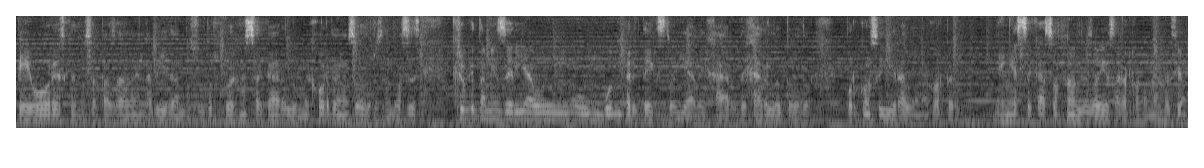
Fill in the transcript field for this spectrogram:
peores que nos ha pasado en la vida, nosotros podemos sacar lo mejor de nosotros. Entonces, creo que también sería un, un buen pretexto ya dejar, dejarlo todo por conseguir algo mejor. Pero en este caso no les doy esa recomendación.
